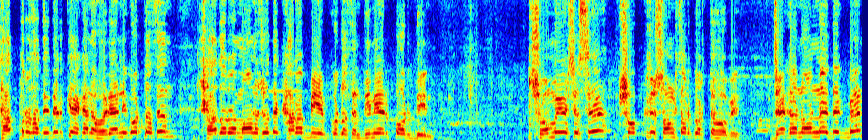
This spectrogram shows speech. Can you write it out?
ছাত্রছাত্রীদেরকে এখানে হয়রানি করতেছেন। সাধারণ মানুষ সাথে খারাপ বিহেভ করতেছেন দিনের পর দিন। সময় এসেছে সবকিছু সংসার করতে হবে। যেখানে অন্যায় দেখবেন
